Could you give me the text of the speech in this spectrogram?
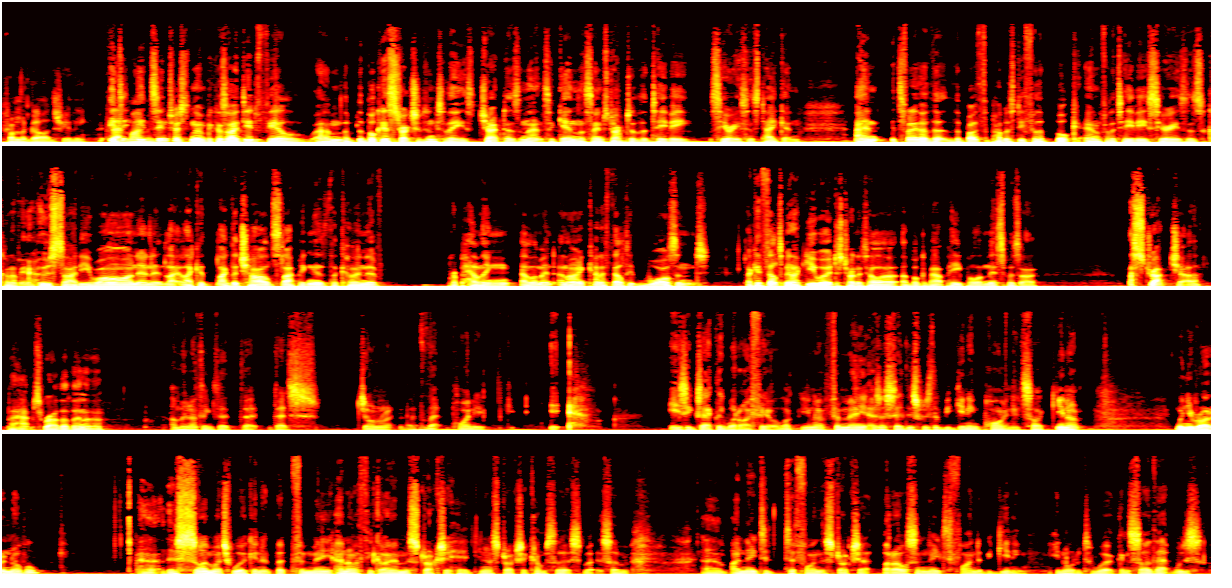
From the gods, really. It's, it's, interesting though because I did feel um, the, the book is structured into these chapters, and that's again the same structure the TV series has taken. And it's funny though that the, both the publicity for the book and for the TV series is kind of you know, whose side are you on, and it, like like a, like the child slapping is the kind of propelling element, and I kind of felt it wasn't. Like it felt to me like you were just trying to tell a, a book about people, and this was a a structure, perhaps, rather than a. I mean, I think that, that that's genre. That point it, it is exactly what I feel. Like you know, for me, as I said, this was the beginning point. It's like you know, when you write a novel, uh, there's so much work in it, but for me, and I think I am a structure head. You know, structure comes first. But so um, I need to, to find the structure, but I also need to find a beginning in order to work. And so that was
